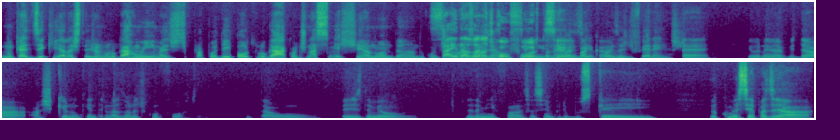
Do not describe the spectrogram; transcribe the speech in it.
Não quer dizer que elas estejam no lugar ruim, mas para poder ir para outro lugar, continuar se mexendo, andando, continuar Sair da zona de fazendo- conforto, sim, né? sim, Fazer coisas diferentes. É, eu na minha vida acho que eu nunca entrei na zona de conforto. Então, desde meu desde a minha infância eu sempre busquei eu comecei a fazer a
